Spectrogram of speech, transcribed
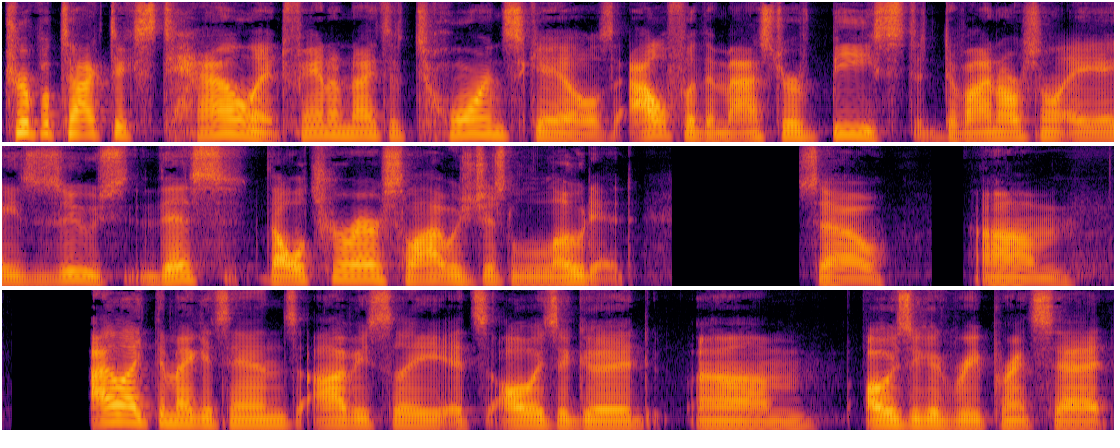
Triple Tactics Talent. Phantom Knights of Torn Scales. Alpha, the Master of Beast. Divine Arsenal AA Zeus. This, the ultra rare slot was just loaded. So, um, I like the Megatins. Obviously, it's always a good, um, always a good reprint set.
